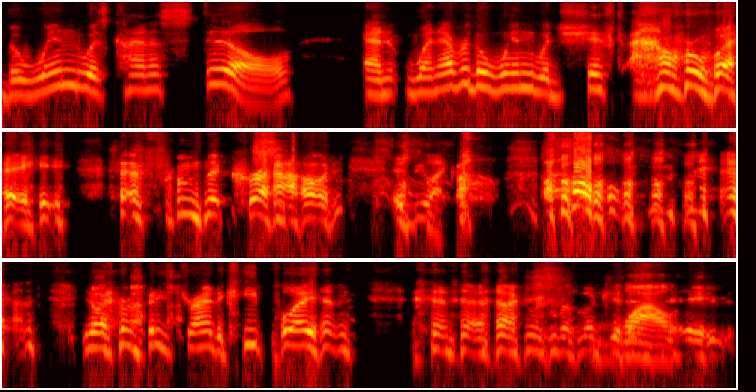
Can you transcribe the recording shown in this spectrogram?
the wind was kind of still, and whenever the wind would shift our way from the crowd, it'd be like, oh, oh man, you know, everybody's trying to keep playing, and I remember looking Wow. at David.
